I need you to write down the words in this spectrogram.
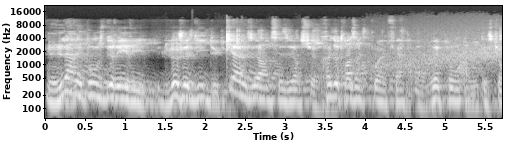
La réponse de Riri, le jeudi de 15h à 16h sur radio on répond à vos questions.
